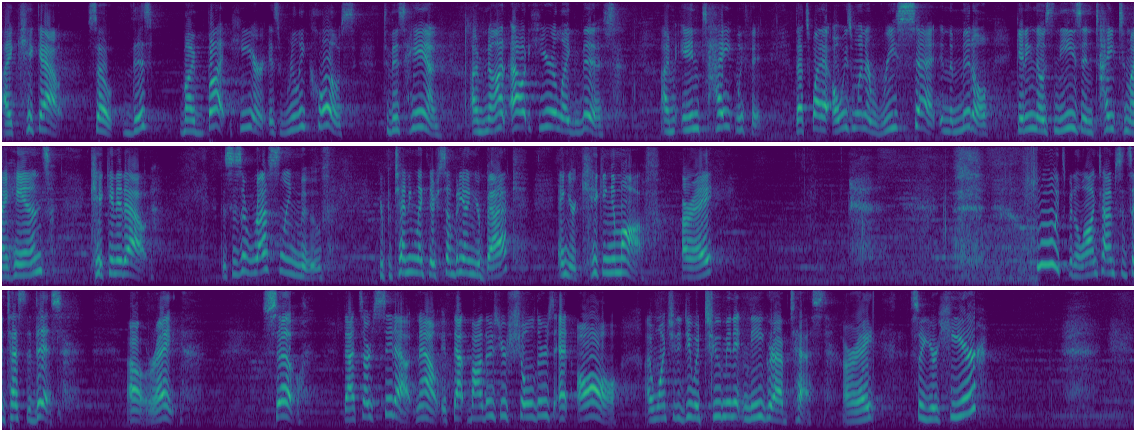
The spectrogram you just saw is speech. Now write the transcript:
I kick out. So this, my butt here is really close to this hand. I'm not out here like this. I'm in tight with it. That's why I always want to reset in the middle, getting those knees in tight to my hands, kicking it out. This is a wrestling move. You're pretending like there's somebody on your back and you're kicking him off, all right? Woo, it's been a long time since I tested this. All right. So that's our sit out. Now, if that bothers your shoulders at all, I want you to do a two minute knee grab test, all right? So you're here,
